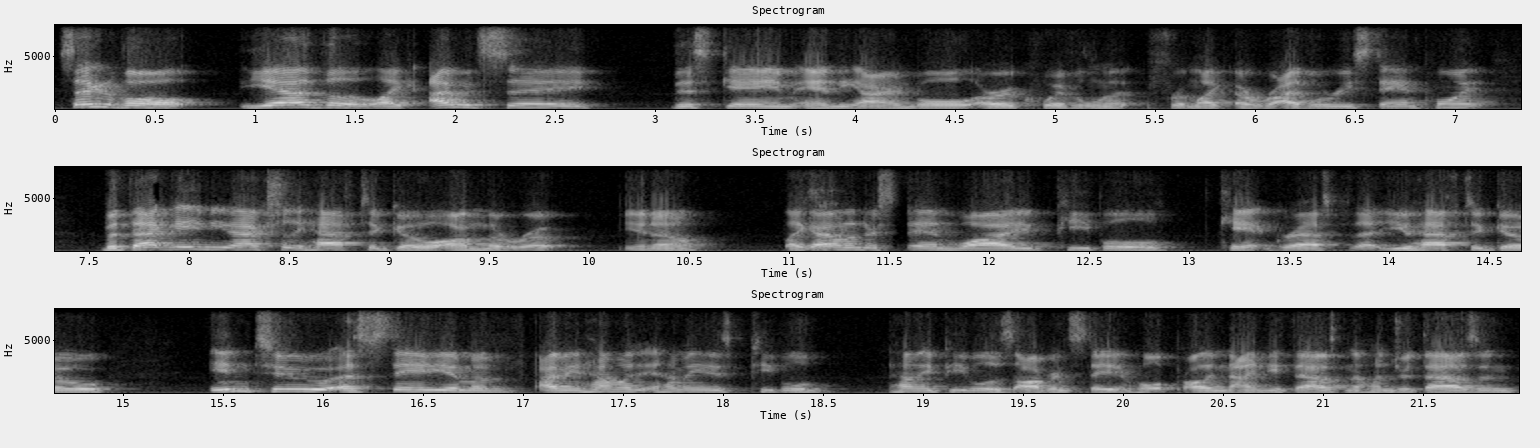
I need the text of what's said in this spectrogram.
Second of all yeah the like I would say this game and the Iron Bowl are equivalent from like a rivalry standpoint but that game you actually have to go on the road you know? Like I don't understand why people can't grasp that. You have to go into a stadium of I mean how many how many is people how many people does Auburn Stadium hold? Probably 90,000, 100,000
